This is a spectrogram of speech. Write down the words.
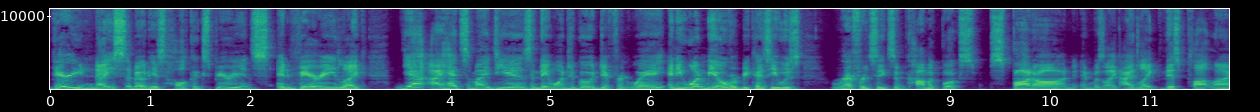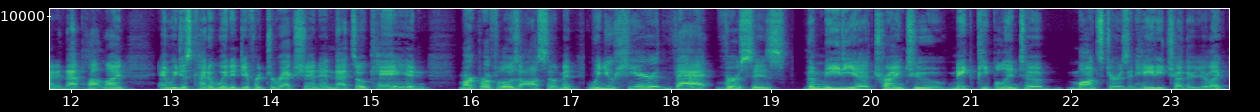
very nice about his Hulk experience, and very like, yeah, I had some ideas, and they wanted to go a different way, and he won me over because he was referencing some comic books spot on and was like, I'd like this plot line and that plot line. And we just kind of went a different direction and that's okay. And Mark Ruffalo is awesome. And when you hear that versus the media trying to make people into monsters and hate each other, you're like,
